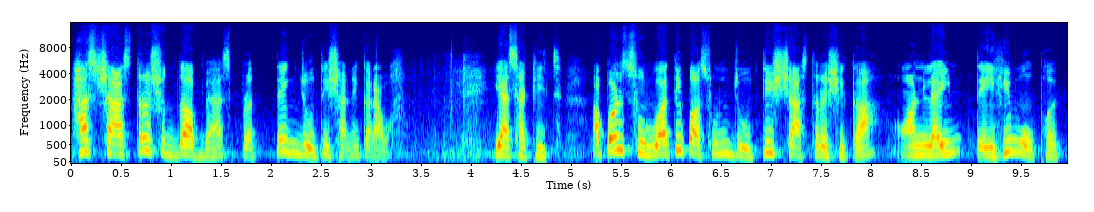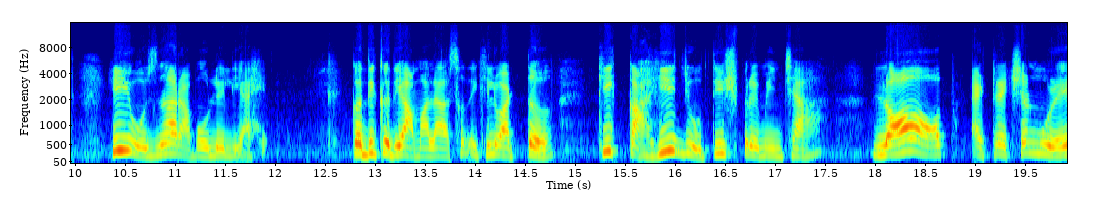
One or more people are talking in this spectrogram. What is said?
हा शास्त्रशुद्ध अभ्यास प्रत्येक ज्योतिषाने करावा. यासाठीच आपण सुरुवातीपासून ज्योतिषशास्त्र शिका ऑनलाईन तेही मोफत ही योजना राबवलेली आहे. कधीकधी आम्हाला असं देखील वाटतं की काही ज्योतिषप्रेमींच्या लॉ ऑफ ॲट्रॅक्शनमुळे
